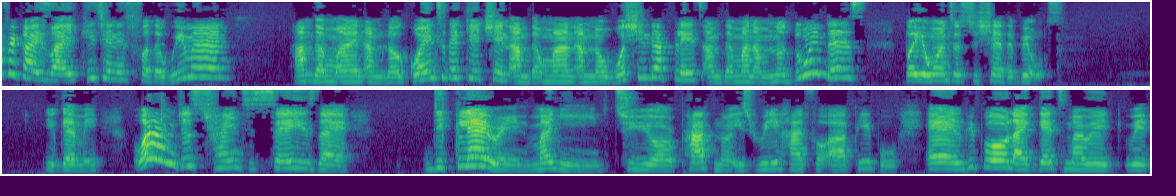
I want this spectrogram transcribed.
Africa, it's like kitchen is for the women. I'm the man, I'm not going to the kitchen. I'm the man, I'm not washing the plates. I'm the man, I'm not doing this. But you want us to share the bills. You get me? What I'm just trying to say is that declaring money to your partner is really hard for our people. And people like get married with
